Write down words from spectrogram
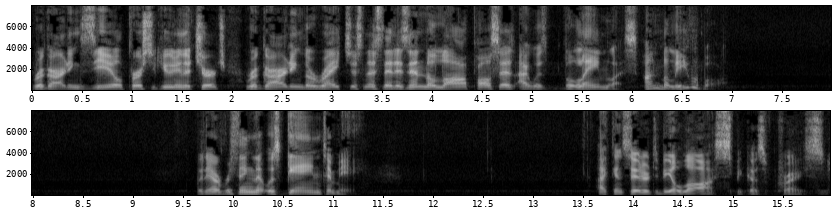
regarding zeal, persecuting the church, regarding the righteousness that is in the law, Paul says, I was blameless. Unbelievable. But everything that was gained to me, I consider to be a loss because of Christ.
